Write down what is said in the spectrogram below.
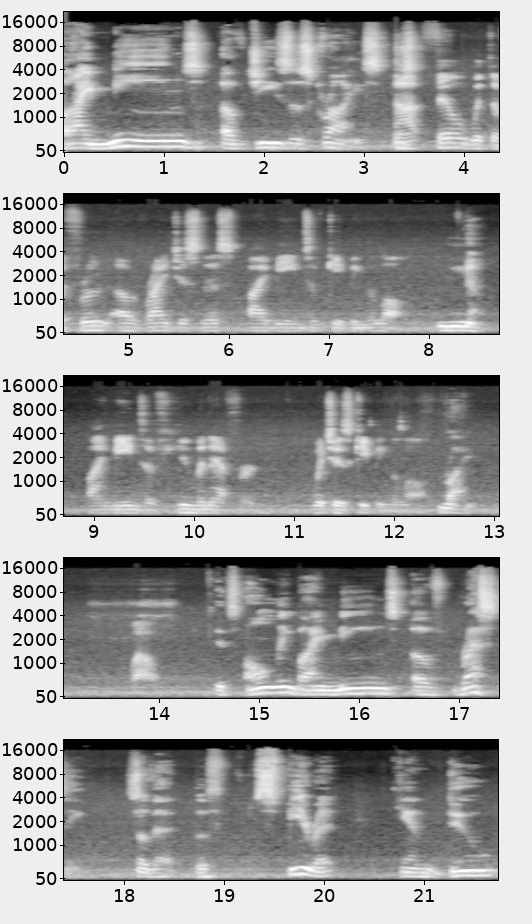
by means of Jesus Christ. Not filled with the fruit of righteousness by means of keeping the law, No. by means of human effort, which is keeping the law. Right. Wow. It's only by means of resting so that the Spirit can do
